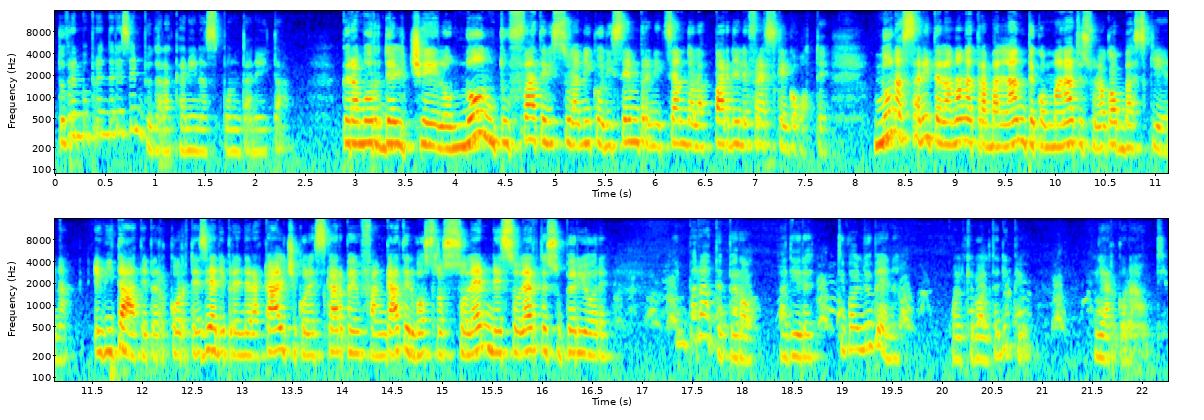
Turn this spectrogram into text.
Dovremmo prendere esempio dalla canina spontaneità. Per amor del cielo, non tuffatevi sull'amico di sempre iniziando a lappargli le fresche gote. Non assalite la nonna traballante con manate sulla gobba a schiena. Evitate per cortesia di prendere a calci con le scarpe infangate il vostro solenne e solerte superiore. Imparate però a dire ti voglio bene, qualche volta di più, gli argonauti.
